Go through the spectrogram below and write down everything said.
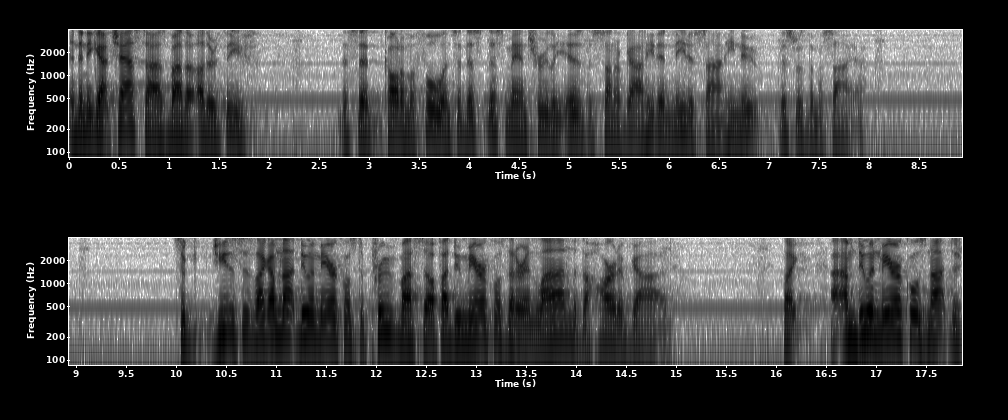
And then he got chastised by the other thief that said, called him a fool and said, this, this man truly is the Son of God. He didn't need a sign, he knew this was the Messiah. So Jesus is like, I'm not doing miracles to prove myself. I do miracles that are in line with the heart of God. Like, I'm doing miracles not to,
